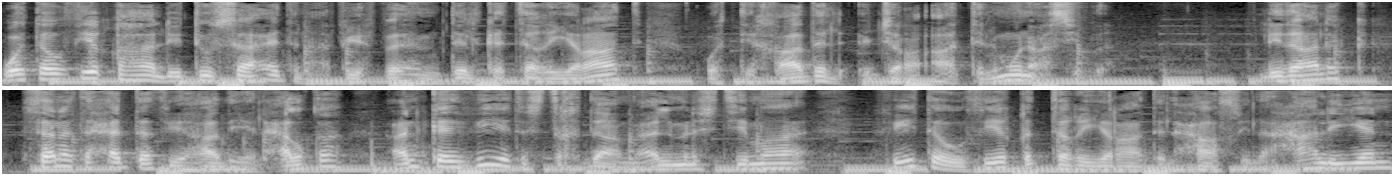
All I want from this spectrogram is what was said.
وتوثيقها لتساعدنا في فهم تلك التغييرات واتخاذ الإجراءات المناسبة. لذلك سنتحدث في هذه الحلقة عن كيفية استخدام علم الاجتماع في توثيق التغييرات الحاصلة حاليا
